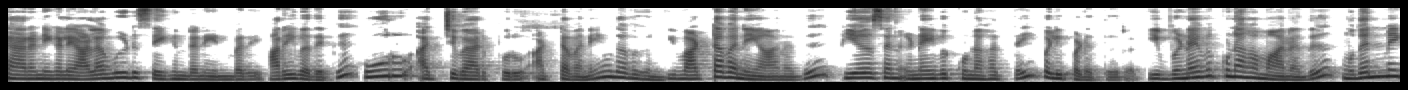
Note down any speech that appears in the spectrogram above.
காரணிகளை அளவீடு செய்கின்றன என்பதை அறிவதற்கு கூறு அச்சுவார்புரு அட்டவணை உதவுகின்றன. இவ்வட்டவணையானது பியர்சன் இணைவு குணகத்தை வெளிப்படுத்துகிறது. இவ்விணைவு குணகமானது முதன்மை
